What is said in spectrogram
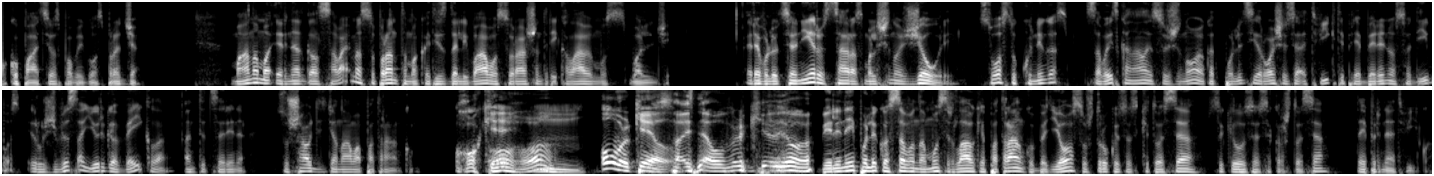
okupacijos pabaigos pradžia. Manoma ir net gal savaime suprantama, kad jis dalyvavo surašant reikalavimus valdžiai. Revoliucionierius caras malšino žiauriai. Suostų kunigas savais kanalais sužinojo, kad policija ruošiasi atvykti prie Belinio sodybos ir už visą Jurgio veiklą anticarinę sušaudyti jo namą patrankom. Ok. Oho. Mm. Overkill. Ne overkill, jo. Bėliniai paliko savo namus ir laukė patrankų, bet jos užtrukusios kitose sukilusiuose kraštuose taip ir neatvyko.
